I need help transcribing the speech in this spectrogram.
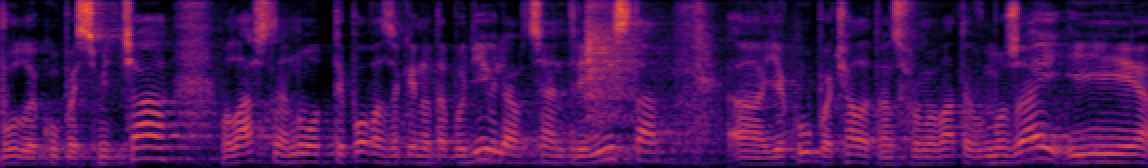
були купи сміття. Власне, ну от типова закинута будівля в центрі міста, е, яку почали трансформувати в музей, і е,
